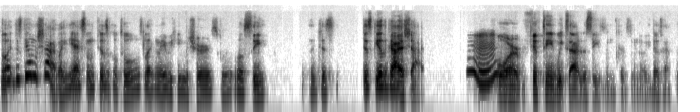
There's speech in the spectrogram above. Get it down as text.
So, like, just give him a shot. Like, he has some physical tools. Like, maybe he matures. We'll, we'll see. Just, just give the guy a shot Hmm. for 15 weeks out of the season because you know he does have to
